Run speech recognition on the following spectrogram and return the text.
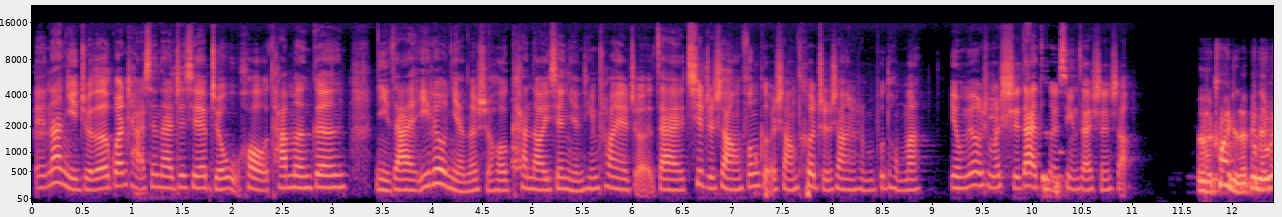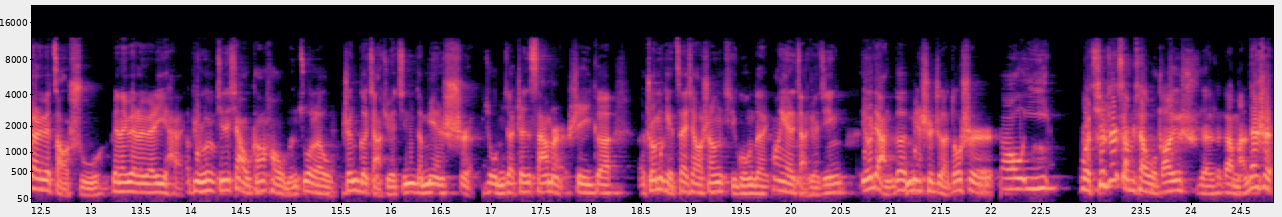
哎，那你觉得观察现在这些九五后，他们跟你在一六年的时候看到一些年轻创业者在气质上、风格上、特质上有什么不同吗？有没有什么时代特性在身上？呃，创业者呢变得越来越早熟，变得越来越厉害。比如今天下午刚好我们做了真格奖学金的面试，就我们叫真 Summer，是一个专门给在校生提供的创业的奖学金。有两个面试者都是高一，我其实真想不起来我高一学的是干嘛，但是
